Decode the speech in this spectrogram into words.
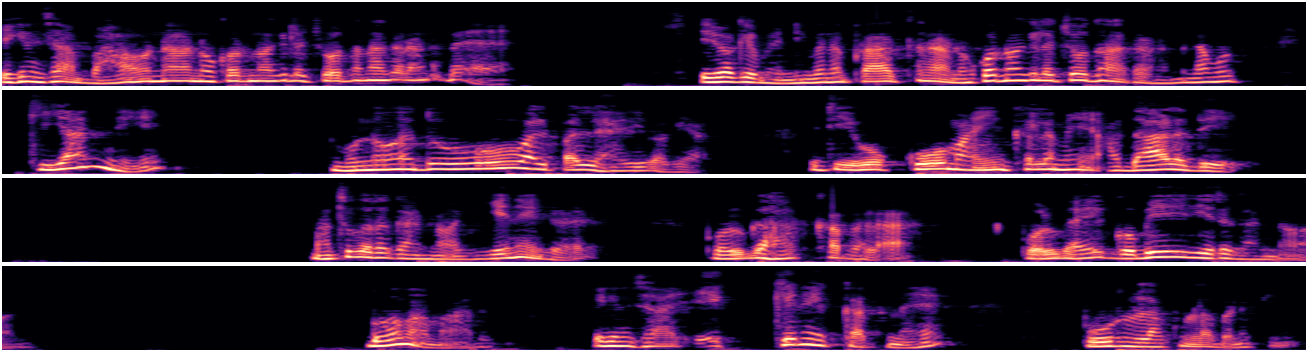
ඒක නිසා භාවනා නොකරනවා කියලා චෝදනා කරන්න බෑ. ඒ වගේම නිවන ප්‍රාර්ථනා නොකරනවා කියලා චෝදනා කරන්න බෑ. නමුත් කියන්නේ මොනවදෝ වල්පල් හැරි වගේක්. ඉතින් ඒක කොහොම අයින් කළා මේ අදාළ දේ මතු කර ගන්නවා කියන එක පොල් ගහක් කපලා පොල් ගහේ ගොබේ එළියට ගන්නවා. බොහොම අමාරුයි. ඒ නිසා එක්කෙනෙක්වත් නැහැ පූර්ණ ලකුණු ලබන කෙනෙක්.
